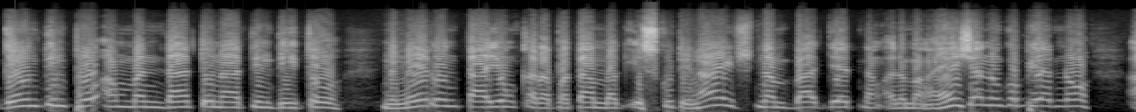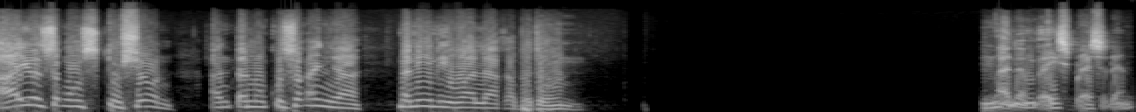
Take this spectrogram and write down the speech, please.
Gayon din po ang mandato natin dito na meron tayong karapatan mag-scrutinize ng budget ng anumang ahensya ng gobyerno ayon sa Konstitusyon. Ang tanong ko sa kanya, naniniwala ka ba doon? Madam Vice President.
